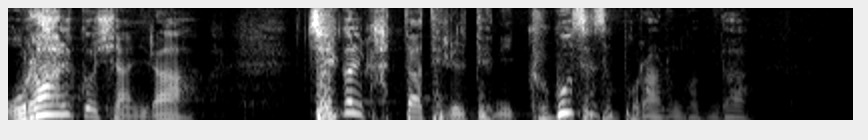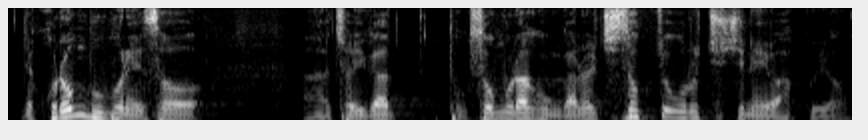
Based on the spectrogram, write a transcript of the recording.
오라 할 것이 아니라 책을 갖다 드릴 테니 그곳에서 보라는 겁니다. 이제 그런 부분에서 아, 저희가 독서문화 공간을 지속적으로 추진해 왔고요.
